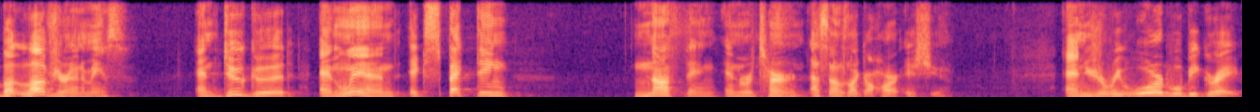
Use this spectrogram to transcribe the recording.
But love your enemies and do good and lend, expecting nothing in return. That sounds like a heart issue. And your reward will be great,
